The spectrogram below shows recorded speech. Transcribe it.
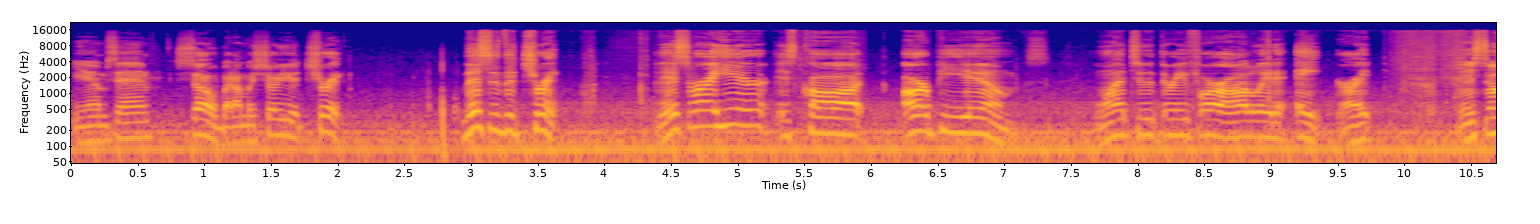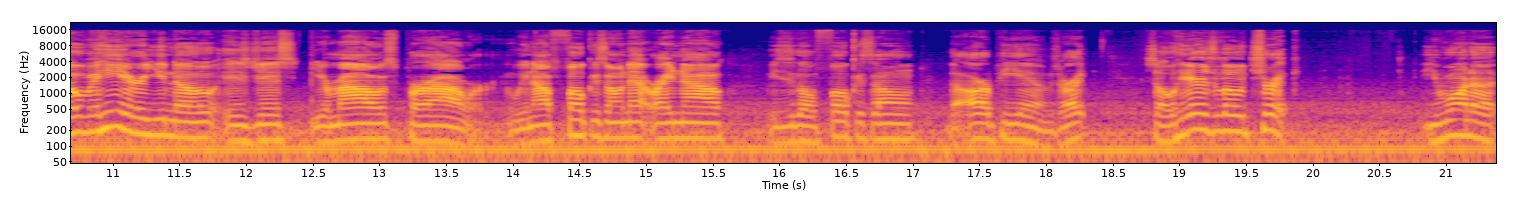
You know what I'm saying? So, but I'm gonna show you a trick. This is the trick. This right here is called RPMs. One, two, three, four, all the way to eight, right? This over here, you know, is just your miles per hour. We're not focused on that right now. We just gonna focus on the RPMs, right? So here's a little trick. You wanna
